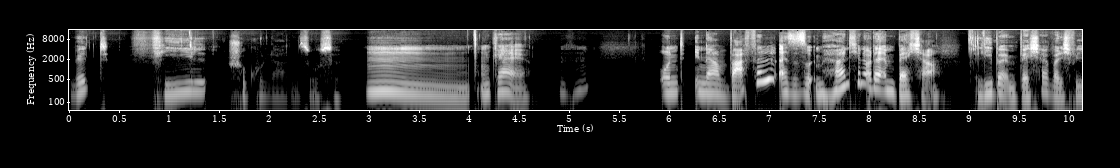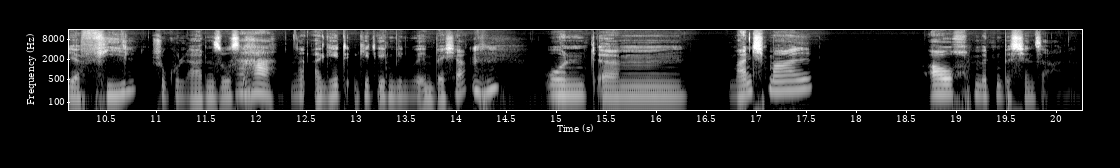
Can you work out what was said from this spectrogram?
mit viel Schokoladensauce. Mm, okay. Mhm. Und in einer Waffel, also so im Hörnchen oder im Becher? Lieber im Becher, weil ich will ja viel Schokoladensauce. Aha. Ne, geht, geht irgendwie nur im Becher. Mhm. Und ähm, manchmal auch mit ein bisschen Sahne.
